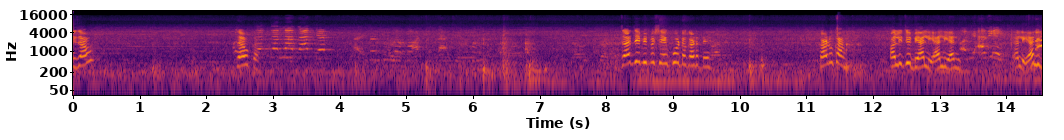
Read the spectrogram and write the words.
मी जाऊ? जाऊ का? जा जेबी पशी एक फोटो काढते. काढू का? आली जेबी आली आली आली. आली आली.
